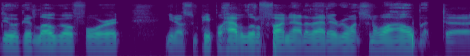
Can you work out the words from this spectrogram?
do a good logo for it you know some people have a little fun out of that every once in a while but uh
